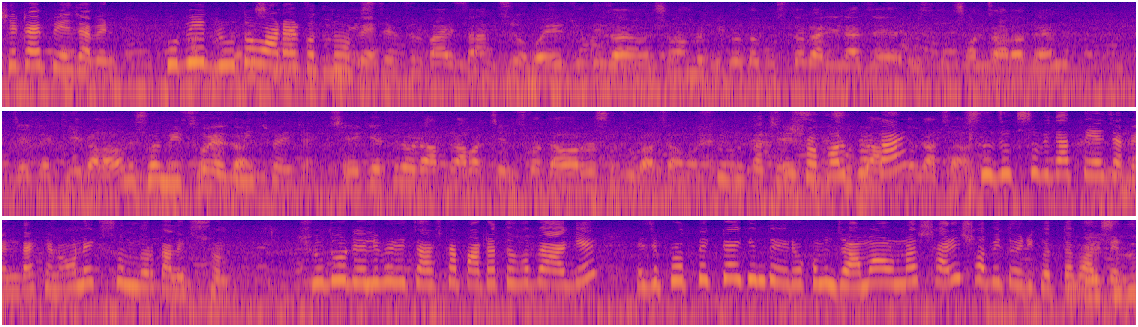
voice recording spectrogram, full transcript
সেটাই পেয়ে যাবেন। খুবই দ্রুত অর্ডার করতে হবে। হয়ে যদি যায় অনেক সময় আমরা বিগত বুঝতে পারি না যে ইনস্ক্রিপশন যারা দেন যেটা কি বলা অনেক সময় মিস হয়ে যায়। সেই ক্ষেত্রে ওটা আপনি আবার চেঞ্জ করে দেওয়ারও সুযোগ আছে আমার। সুযোগ আছে। সকল প্রকার। সুযোগ সুবিধা পেয়ে যাবেন। দেখেন অনেক সুন্দর কালেকশন শুধু ডেলিভারি চার্জটা পাঠাতে হবে আগে। এই যে প্রত্যেকটাই কিন্তু এরকম জামা ওনার শাড়ি সবই তৈরি করতে পারবেন শুধু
